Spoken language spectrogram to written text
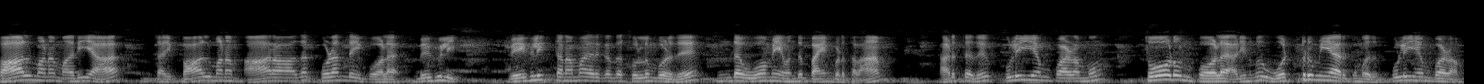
பால்மனம் அறியா சாரி பால்மனம் ஆறாத குழந்தை போல வெகுளி வெகுளித்தனமாக இருக்கிறத சொல்லும் பொழுது இந்த ஓமையை வந்து பயன்படுத்தலாம். அடுத்தது புளியம்பழமும் தோடும் போல அப்படின்னு ஒற்றுமையாக இருக்கும்போது புளியம்பழம்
